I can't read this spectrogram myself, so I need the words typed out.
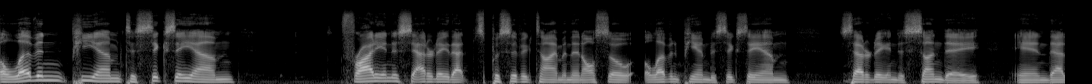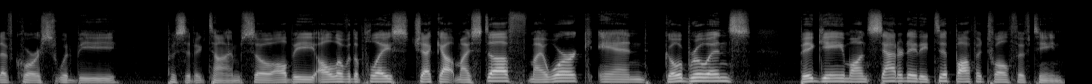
11 p.m. to 6 a.m. Friday into Saturday, that Pacific time, and then also 11 p.m. to 6 a.m. Saturday into Sunday. And that, of course, would be Pacific time. So I'll be all over the place. Check out my stuff, my work, and go Bruins. Big game on Saturday. They tip off at 12:15.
